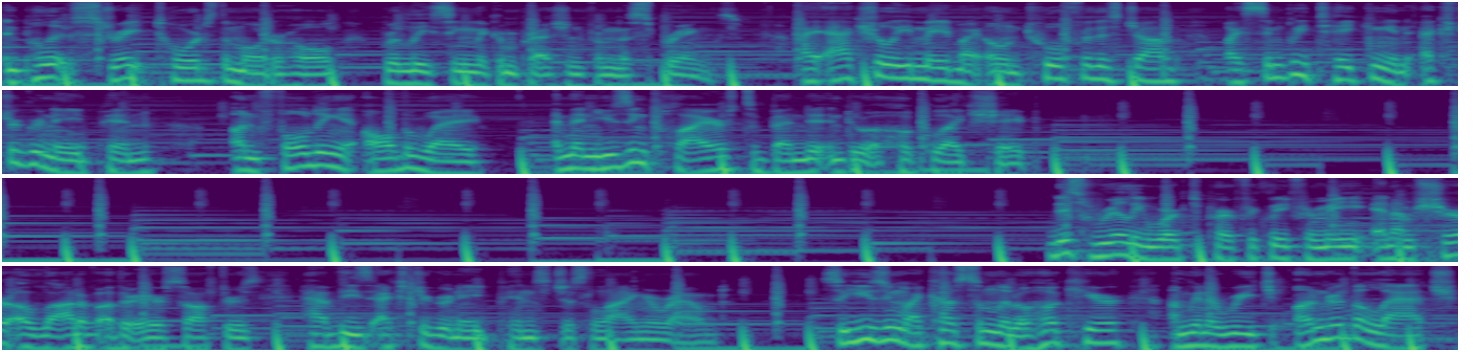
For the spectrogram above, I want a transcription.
and pull it straight towards the motor hole, releasing the compression from the springs. I actually made my own tool for this job by simply taking an extra grenade pin, unfolding it all the way, and then using pliers to bend it into a hook-like shape. This really worked perfectly for me, and I'm sure a lot of other airsofters have these extra grenade pins just lying around. So using my custom little hook here, I'm going to reach under the latch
